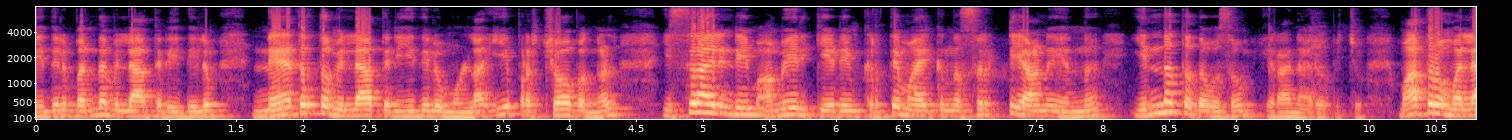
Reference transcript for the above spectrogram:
രീതിയിലും ബന്ധമില്ലാത്ത രീതിയിലും നേതൃത്വമില്ലാത്ത രീതിയിലുമുള്ള ഈ പ്രക്ഷോഭങ്ങൾ ഇസ്രായേലിന്റെയും അമേരിക്കയുടെയും കൃത്യമായിരിക്കുന്ന സൃഷ്ടിയാണ് എന്ന് ഇന്നത്തെ ദിവസവും ഇറാൻ ആരോപിച്ചു. മാത്രവുമല്ല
